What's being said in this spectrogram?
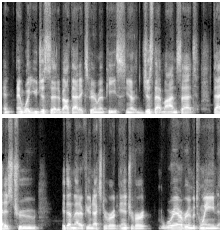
And and what you just said about that experiment piece, you know, just that mindset, that is true. It doesn't matter if you're an extrovert, introvert, wherever in between.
